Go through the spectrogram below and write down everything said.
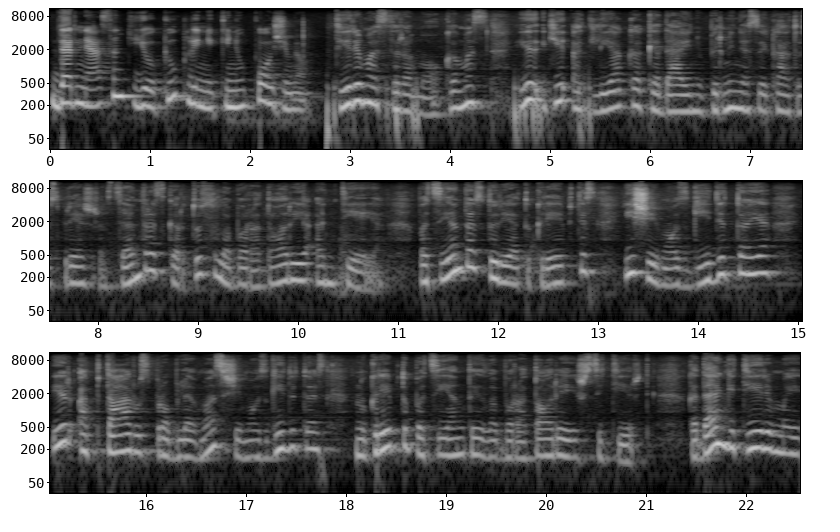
dar nesant jokių klinikinių požymių. Tyrimas yra mokamas, jį, jį atlieka Kedainių pirminės sveikatos priežiūros centras kartu su laboratorija Antėja. Pacientas turėtų kreiptis į šeimos gydytoją ir aptarus problemas šeimos gydytojas nukreiptų pacientą į laboratoriją išsitirti. Kadangi tyrimai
